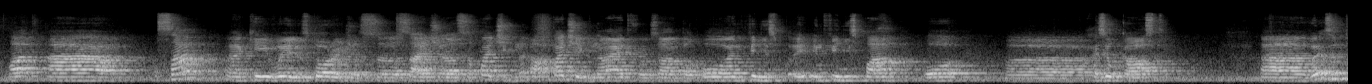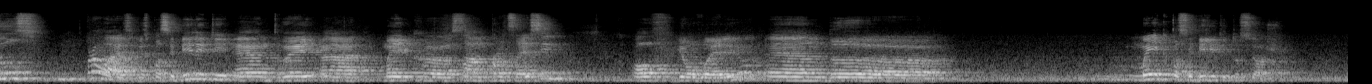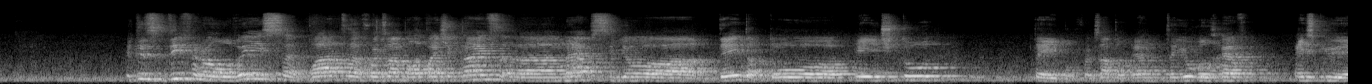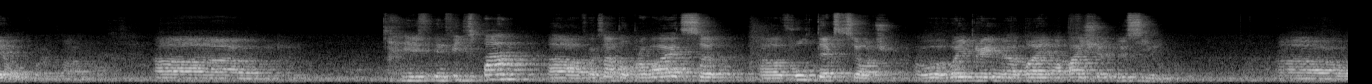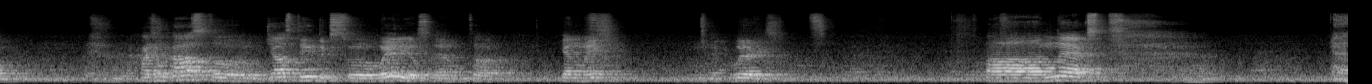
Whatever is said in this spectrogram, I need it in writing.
But uh, some uh, key value storages, uh, such as Apache, Apache Ignite, for example, or Infinis, Infinispan, or uh, Hazelcast, uh, where the tools provide this possibility and they uh, make some processing of your value and make possibility to search. It is different ways, uh, but uh, for example, Apache Ignite uh, maps your data to H2 table, for example, and you will have SQL, for example. Um, InfiniSpan, uh, for example, provides uh, uh, full text search uh, uh, by Apache Lucene. Hazelcast uh, just index uh, values and uh, can make queries. Next.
